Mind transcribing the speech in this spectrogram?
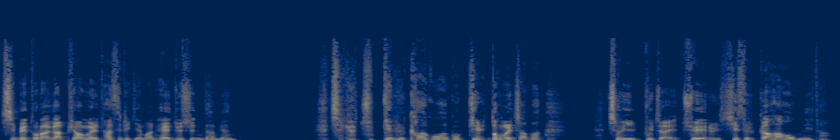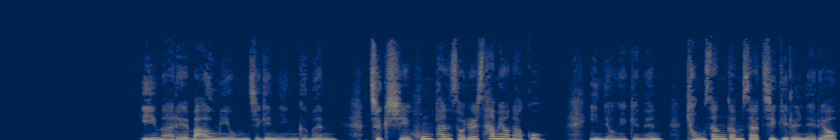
집에 돌아가 병을 다스리게만 해주신다면 제가 죽기를 각오하고 길동을 잡아 저희 부자의 죄를 씻을까 하옵니다. 이 말에 마음이 움직인 임금은 즉시 홍판서를 사면하고 인형에게는 경상감사 직위를 내려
